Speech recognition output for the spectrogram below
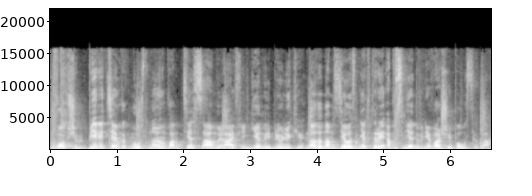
В общем, перед тем, как мы установим вам те самые офигенные брюлики, надо нам сделать некоторые обследования вашей полости рта.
